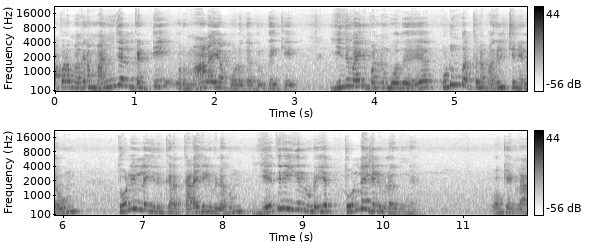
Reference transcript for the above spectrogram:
அப்புறம் பார்த்தீங்கன்னா மஞ்சள் கட்டி ஒரு மாலையாக போடுங்க துர்க்கைக்கு இது மாதிரி பண்ணும்போது குடும்பத்தில் மகிழ்ச்சி நிலவும். தொழிலில் இருக்கிற தடைகள் விலகும் எதிரிகளுடைய தொல்லைகள் விலகுங்க. ஓகேங்களா?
